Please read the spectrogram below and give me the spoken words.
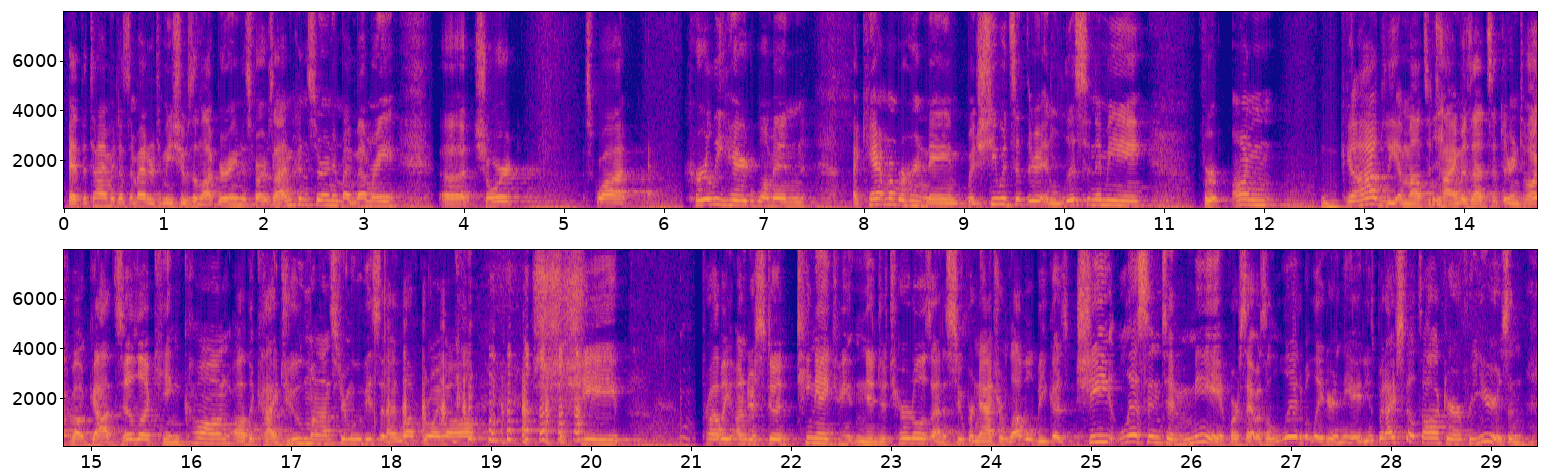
at the time, it doesn't matter to me. She was a librarian, as far as I'm concerned, in my memory. Uh, short, squat, curly haired woman. I can't remember her name, but she would sit there and listen to me for ungodly amounts of time as I'd sit there and talk about Godzilla, King Kong, all the kaiju monster movies that I loved growing up. she probably understood Teenage Mutant Ninja Turtles on a supernatural level because she listened to me. Of course, that was a little bit later in the 80s, but I still talked to her for years. And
